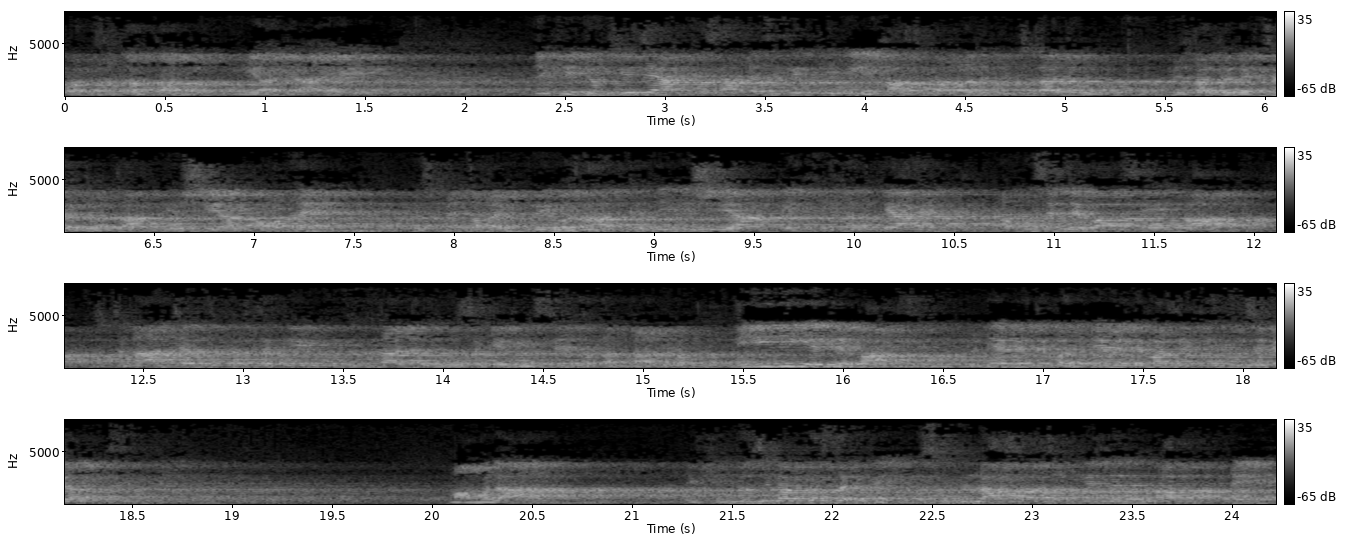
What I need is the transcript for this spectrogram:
پر شدہ تعلق کیا جائے۔ دیکھیے، جو چیزیں آپ کے سامنے ذکر کی گئی خاص طور پر پچھلا جو پچھلا جو لیکچر جو تھا کہ شیعہ کون ہے اس میں تو ہمیں پوری وضاحت کر دی کہ شیعہ کی حقیقت کیا ہے۔ اب اس اعتبار سے آپ جتنا جلد کر سکے، جتنا جلد ہو سکے ان سے پتہ تعلق دینی اعتبار سے، دنیا کے اعتبار دنیا کے اعتبار سے ہندو سے کیا کر معاملات ایک ہندو سے آپ کر سکتے ہیں۔ رسول اللہ صلی اللہ علیہ وسلم کے آپ اپنے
